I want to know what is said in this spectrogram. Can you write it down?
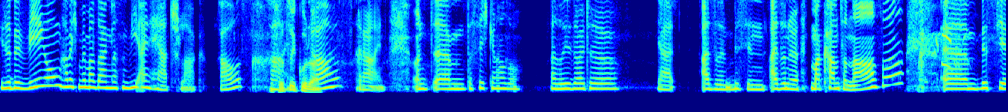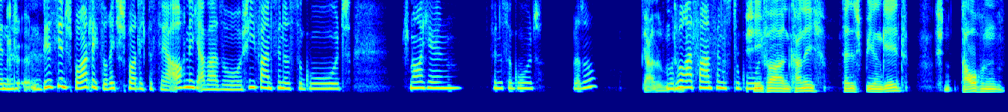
Diese Bewegung habe ich mir mal sagen lassen, wie ein Herzschlag. Raus, rein. Das hört sich gut an. Raus, rein. Und ähm, das sehe ich genauso. Also die sollte, ja, also ein bisschen, also eine markante Nase, äh, ein bisschen, ein bisschen sportlich, so richtig sportlich bist du ja auch nicht, aber so Skifahren findest du gut, Schnorcheln findest du gut oder so? Ja, also Motorradfahren findest du gut, Skifahren kann ich, Tennis spielen geht, Tauchen,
